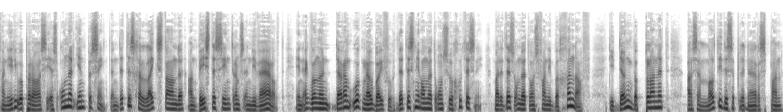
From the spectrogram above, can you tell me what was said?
van hierdie operasie is onder 1% en dit is gelykstaande aan beste sentrums in die wêreld. En ek wil nou daarom ook nou byvoeg, dit is nie omdat ons so goed is nie, maar dit is omdat ons van die begin af die ding beplan het as 'n multidissiplinêre span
